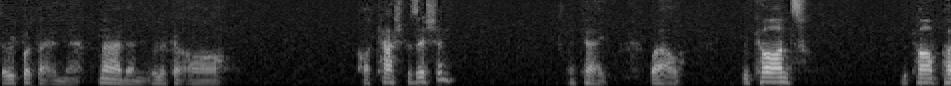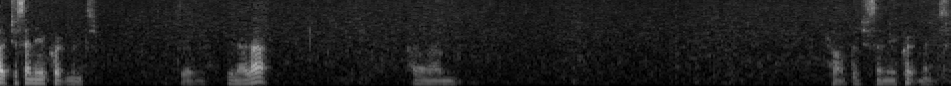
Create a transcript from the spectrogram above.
So we put that in there. Now then, we look at our our cash position. Okay, well, we can't we can't purchase any equipment. You know that? Um, can't purchase any equipment.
